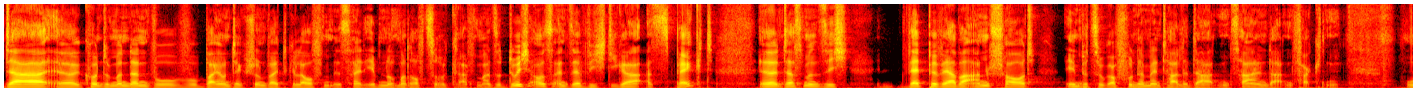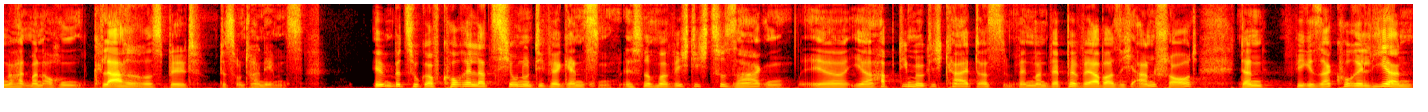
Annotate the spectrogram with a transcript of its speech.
da äh, konnte man dann, wo, wo BioNTech schon weit gelaufen ist, halt eben nochmal drauf zurückgreifen. Also durchaus ein sehr wichtiger Aspekt, äh, dass man sich Wettbewerber anschaut in Bezug auf fundamentale Daten, Zahlen, Daten, Fakten. Da hat man auch ein klareres Bild des Unternehmens. In Bezug auf Korrelation und Divergenzen ist nochmal wichtig zu sagen, ihr, ihr habt die Möglichkeit, dass wenn man Wettbewerber sich anschaut, dann, wie gesagt, korrelieren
